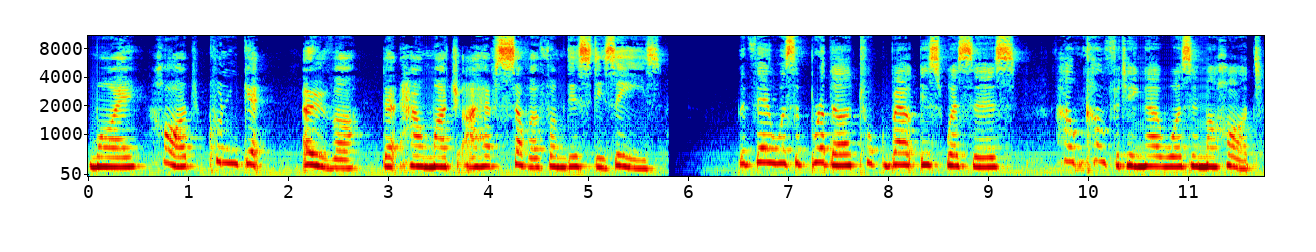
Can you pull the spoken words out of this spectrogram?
my heart couldn't get over that how much I have suffered from this disease. but there was a brother talk about these verses. How comforting I was in my heart.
